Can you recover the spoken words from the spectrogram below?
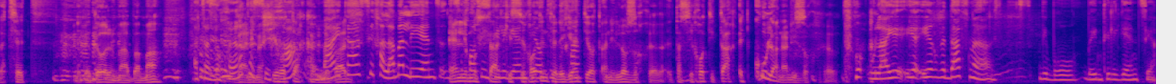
לצאת בגדול מהבמה. אתה זוכר את ואני משאיר השיחה? אותך כאן על מה לבד. הייתה השיחה? למה לי אין אין לי שיחות מושג, כי שיחות אינטליגנטיות איתך? אינטליגנטיות אני לא זוכר. את השיחות איתך, את כולן אני זוכר. אולי יאיר ודפנה דיברו באינטליגנציה.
